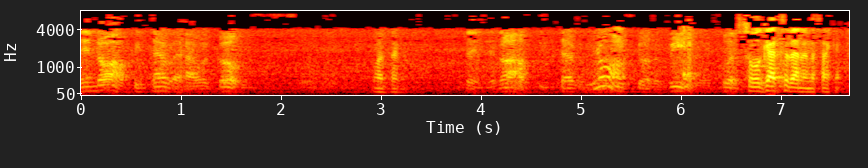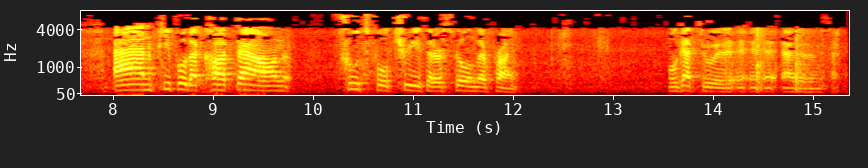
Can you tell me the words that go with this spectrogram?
they know Piteva, how it goes. One second. They, they know how Piteva No. is going to be. the eclipse. So we'll get to that in a second. And people that cut down fruitful trees that are still in their prime. We'll get to it in, in, at it in a second.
